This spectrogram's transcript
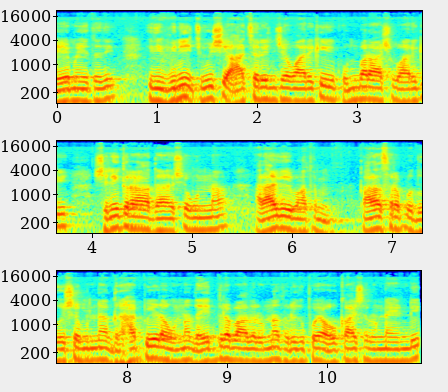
జయమవుతుంది ఇది విని చూసి ఆచరించే వారికి కుంభరాశి వారికి శనిగ్రహ దశ ఉన్న అలాగే మాత్రం కాలసరపు దోషమున్న గ్రహపీడ ఉన్న దరిద్ర బాధలు ఉన్న తొలగిపోయే అవకాశాలు ఉన్నాయండి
